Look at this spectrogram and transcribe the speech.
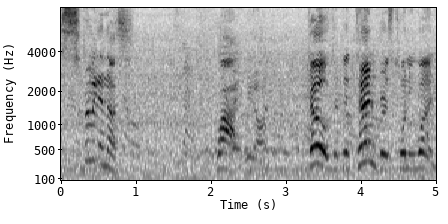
spirit in us. Why? We don't. Job chapter 10, verse 21.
